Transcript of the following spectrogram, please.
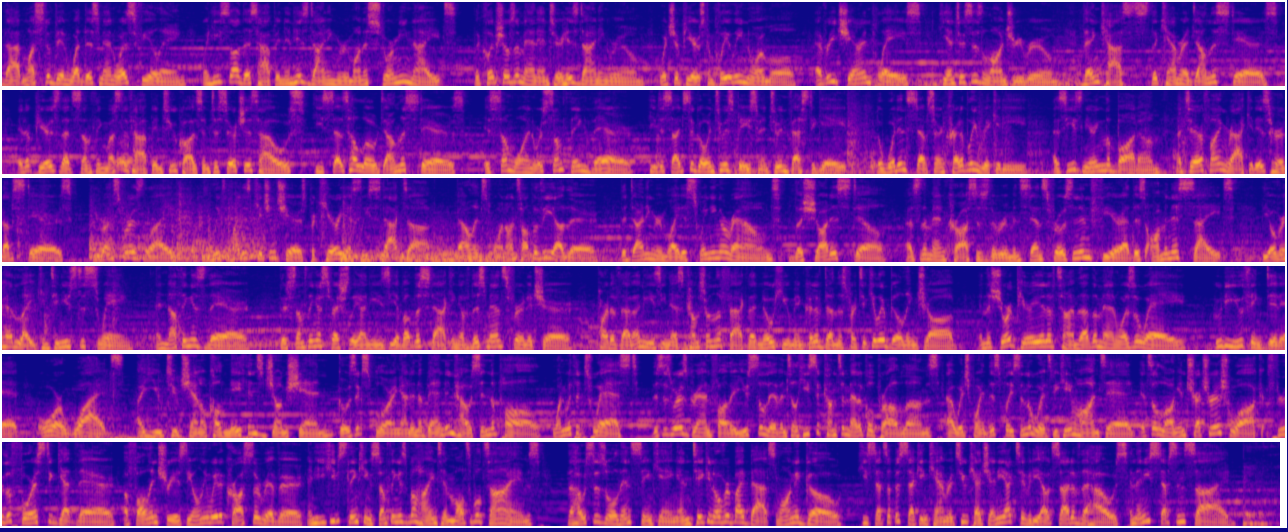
That must have been what this man was feeling when he saw this happen in his dining room on a stormy night. The clip shows a man enter his dining room, which appears completely normal. Every chair in place, he enters his laundry room, then casts the camera down the stairs. It appears that something must have happened to cause him to search his house. He says hello down the stairs. Is someone or something there? He decides to go into his basement to investigate. The wooden steps are incredibly rickety. As he's nearing the bottom, a terrifying racket is heard upstairs. He runs for his life, only to find his kitchen chairs precariously stacked up, balanced one on top of the other. The dining room light is swinging around. The shot is still, As the man crosses the room and stands frozen in fear at this ominous sight, the overhead light continues to swing, and nothing is there. There's something especially uneasy about the stacking of this man's furniture. Part of that uneasiness comes from the fact that no human could have done this particular building job in the short period of time that the man was away. Who do you think did it? Or what? A YouTube channel called Mathan's Junction goes exploring at an abandoned house in Nepal, one with a twist. This is where his grandfather used to live until he succumbed to medical problems, at which point this place in the woods became haunted. It's a long and treacherous walk through the forest to get there. A fallen tree is the only way to cross the river, and he keeps thinking something is behind him multiple times. The house is old and sinking and taken over by bats long ago. He sets up a second camera to catch any activity outside of the house, and then he steps inside.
